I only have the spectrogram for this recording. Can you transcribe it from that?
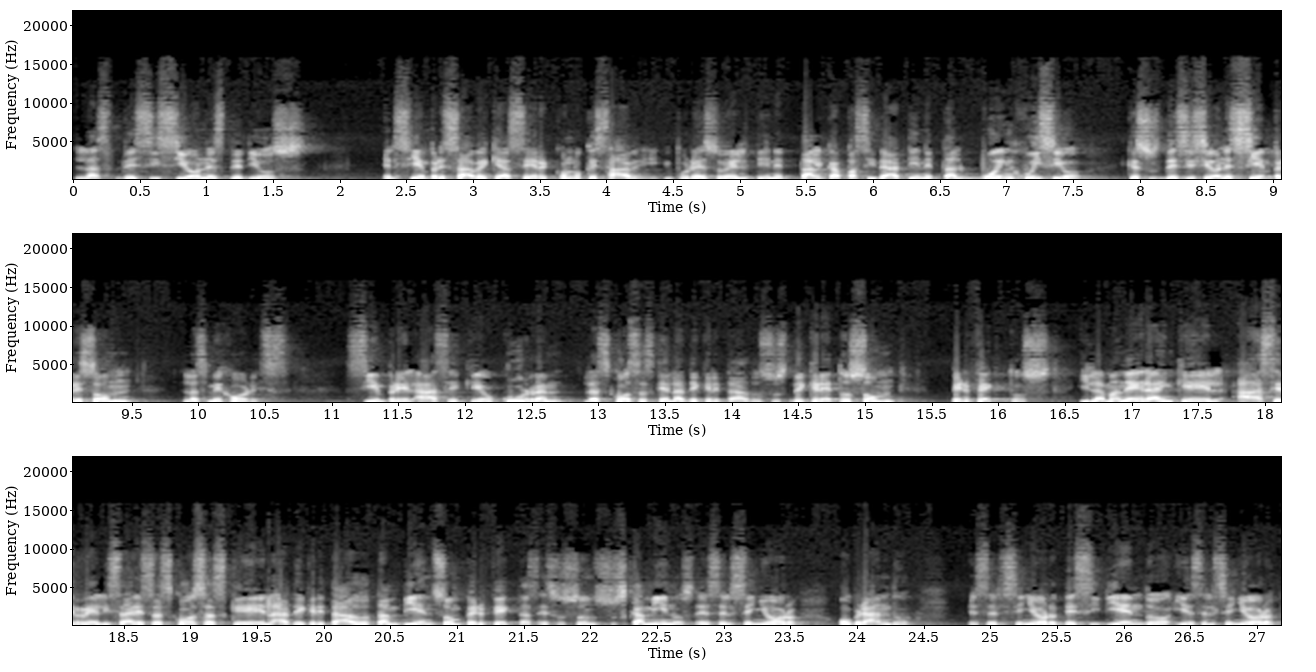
las decisiones de Dios. Él siempre sabe qué hacer con lo que sabe y por eso Él tiene tal capacidad, tiene tal buen juicio que sus decisiones siempre son las mejores. Siempre Él hace que ocurran las cosas que Él ha decretado. Sus decretos son perfectos y la manera en que Él hace realizar esas cosas que Él ha decretado también son perfectas. Esos son sus caminos. Es el Señor obrando, es el Señor decidiendo y es el Señor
